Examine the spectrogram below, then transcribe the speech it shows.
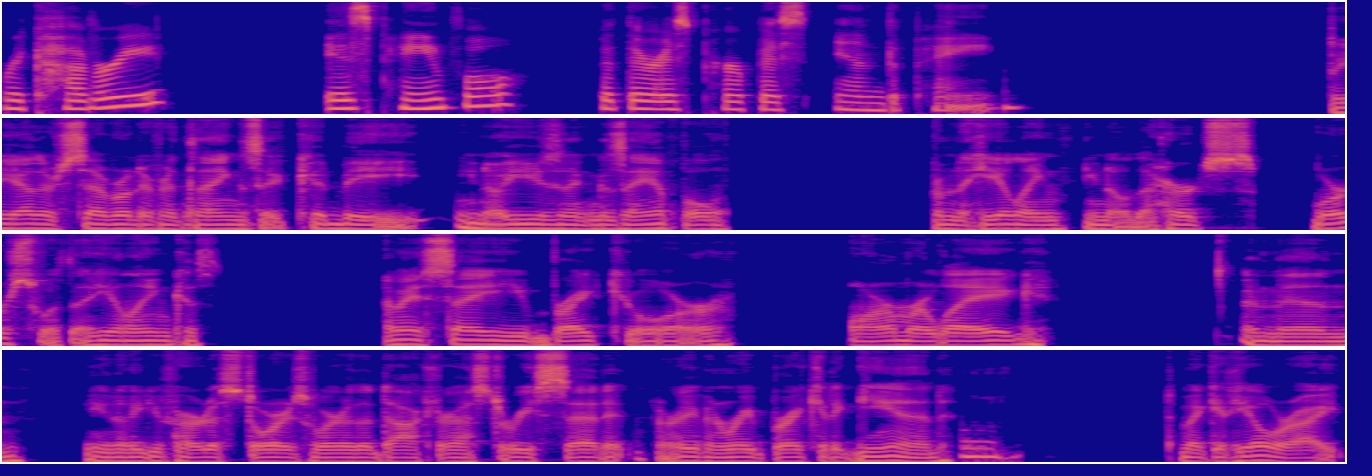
recovery is painful, but there is purpose in the pain. So yeah, there's several different things that could be, you know, use an example from the healing, you know, the hurts worse with the healing because I mean, say you break your arm or leg, and then you know you've heard of stories where the doctor has to reset it or even re-break it again Mhm. to make it heal right,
